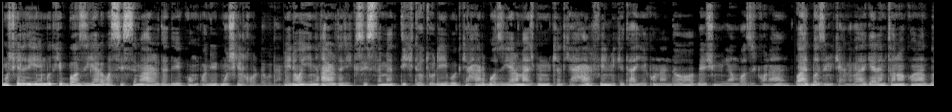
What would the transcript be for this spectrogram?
مشکل دیگه این بود که بازیگرا با سیستم قراردادی کمپانی مشکل خورده بودن. به این قرارداد یک سیستم دیکتاتوری بود که هر بازیگر رو مجبور می‌کرد که هر فیلمی که تهیه کننده ها بهشون میگن بازی کنن باید بازی می‌کردن و اگر امتناع کنند به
